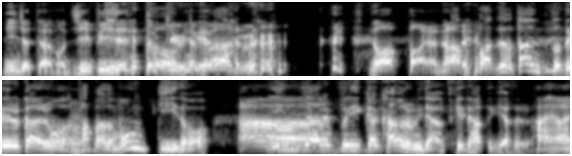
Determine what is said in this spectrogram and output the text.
忍者ってあの GPZ900R のアッパーやな。アッパー、でもタンクとテールカウルも、うん多分あの、モンキーの、忍者レプリカカウルみたいなのつけてはった気がする。はいはい、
